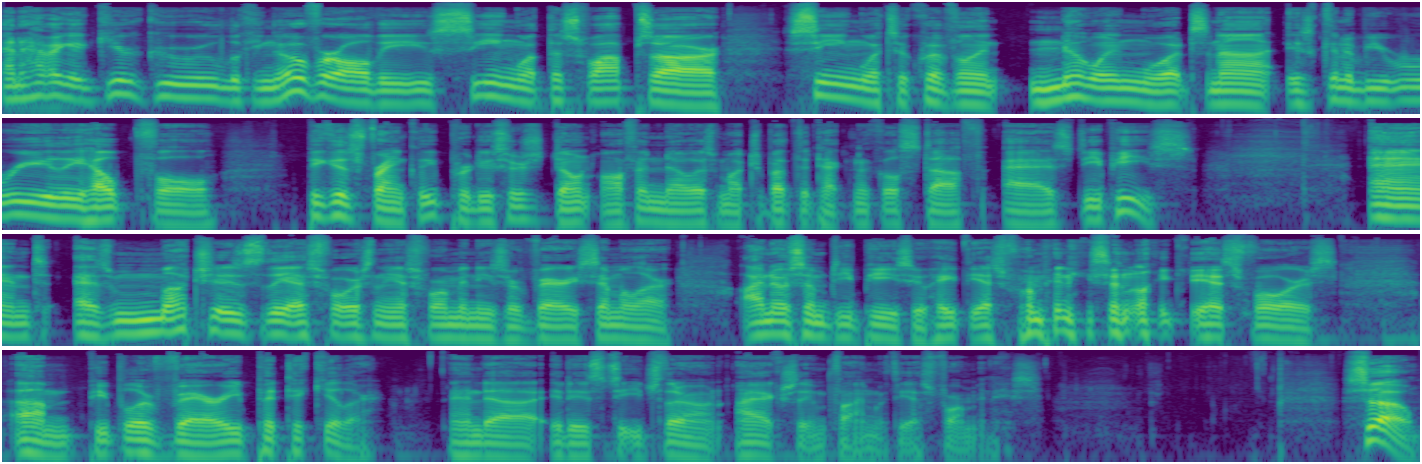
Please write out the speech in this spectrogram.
And having a gear guru looking over all these, seeing what the swaps are, seeing what's equivalent, knowing what's not is going to be really helpful because, frankly, producers don't often know as much about the technical stuff as DPs. And as much as the S4s and the S4 minis are very similar, I know some DPs who hate the S4 minis and like the S4s. Um, people are very particular, and uh, it is to each their own. I actually am fine with the S4 minis. So,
